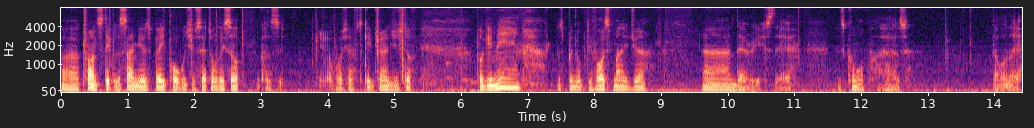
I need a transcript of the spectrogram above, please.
Uh, try and stick with the same USB port once you've set all this up because otherwise you have to keep changing stuff plug him in. Let's bring up device manager. And there he is there. It's come up as that one there.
